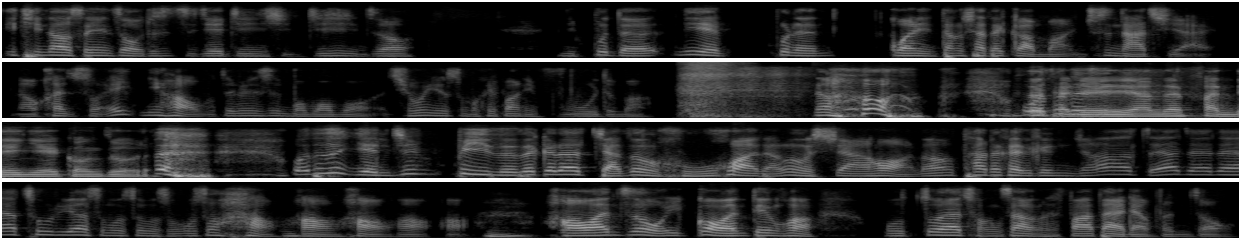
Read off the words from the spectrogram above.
一听到声音之后，我就是直接惊醒，惊醒之后，你不得，你也不能管你当下在干嘛，你就是拿起来，然后开始说，哎，你好，我这边是某某某，请问有什么可以帮你服务的吗？然后 我感觉也像在饭店业工作的，我都是眼睛闭着在跟他讲这种胡话，讲那种瞎话，然后他就开始跟你讲啊，怎样怎样怎样处理啊，什么什么什么。我说好好好好好，好完之后我一挂完电话，我坐在床上发呆两分钟，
